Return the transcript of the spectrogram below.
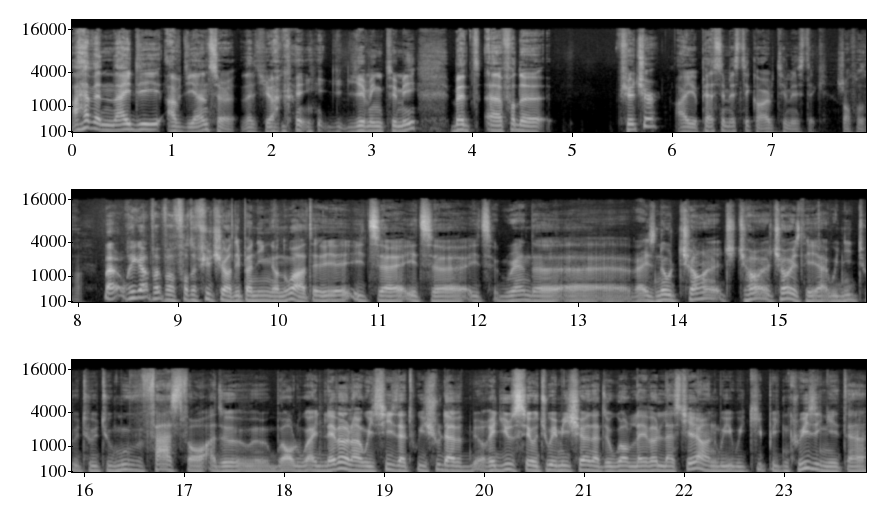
I have an idea of the answer that you are giving to me, but uh, for the future, Are you pessimistic or optimistic, Jean-François? Well, regard for, for, the future, depending on what, it's uh, it's uh, it's a grand. Uh, uh, there is no cho cho choice here. We need to, to, to move fast for at the worldwide level, and we see that we should have reduced CO2 emission at the world level last year, and we, we keep increasing it. Uh,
